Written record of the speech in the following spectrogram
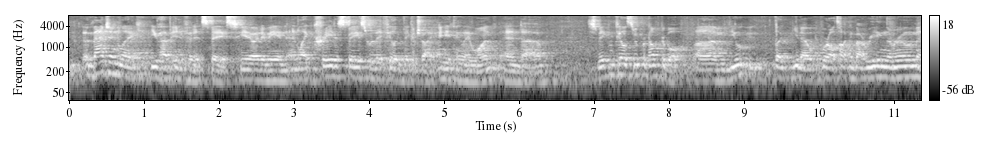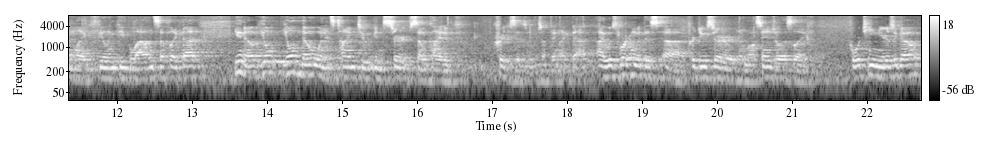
imagine like you have infinite space. You know what I mean? And like create a space where they feel like they could try anything they want and uh, just make them feel super comfortable. Um, you like you know we're all talking about reading the room and like feeling people out and stuff like that. You know you'll you'll know when it's time to insert some kind of criticism or something like that. I was working with this uh, producer in Los Angeles like 14 years ago,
